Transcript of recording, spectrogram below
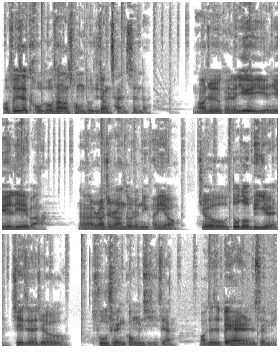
哦，所以这口头上的冲突就这样产生了，然后就有可能越演越烈吧。那 Roger Rondo 的女朋友就咄咄逼人，接着就出拳攻击，这样哦，这是被害人的声明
